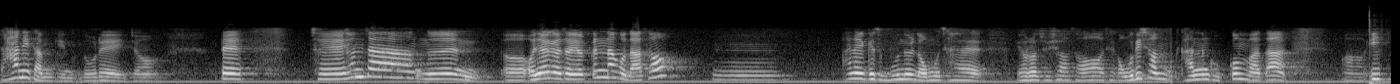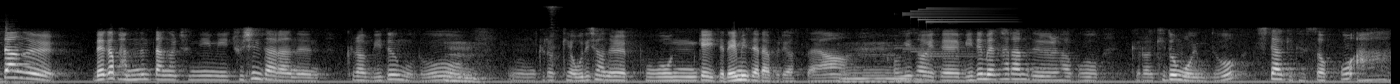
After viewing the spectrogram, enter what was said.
한이 담긴 노래이죠. 근데 제 현장은 어, 언약여정이 끝나고 나서 음, 하나님께서 문을 너무 잘 열어주셔서 제가 오디션 가는 곳곳마다 어, 이 땅을 내가 밟는 땅을 주님이 주신다라는 그런 믿음으로 음. 음, 그렇게 오디션을 본 게 이제 레미제라블이었어요. 음. 거기서 이제 믿음의 사람들하고 그런 기도 모임도 시작이 됐었고 아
